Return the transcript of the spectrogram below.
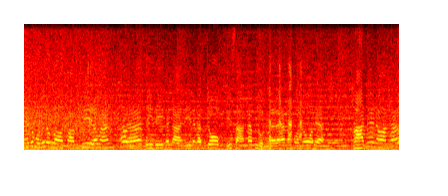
งั้นก็คงไม่ต้องรอฟังพี่แล้วมั้งนะฮะตีดีขนาดนี้นะครับ โยกศีรษะแทบหลุดเลยนะฮะน้องโมโน่เนี่ย ผ่านแน่นอนครับ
